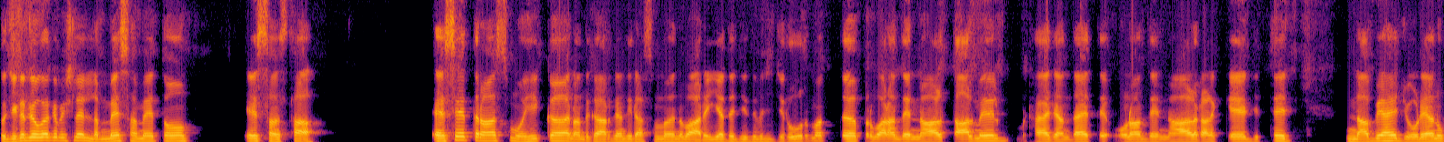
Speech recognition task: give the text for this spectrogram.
ਸੋ ਜ਼ਿਕਰਯੋਗ ਹੈ ਕਿ ਪਿਛਲੇ ਲੰਮੇ ਸਮੇਂ ਤੋਂ ਇਹ ਸੰਸਥਾ ਇਸੇ ਤਰ੍ਹਾਂ ਸਮੂਹਿਕ ਆਨੰਦ ਕਾਰਜਾਂ ਦੀ ਰਸਮ ਨਿਭਾ ਰਹੀ ਹੈ ਤੇ ਜਿਹਦੇ ਵਿੱਚ ਜ਼ਰੂਰਤਮੰਦ ਪਰਿਵਾਰਾਂ ਦੇ ਨਾਲ ਤਾਲਮੇਲ ਬਿਠਾਇਆ ਜਾਂਦਾ ਹੈ ਤੇ ਉਹਨਾਂ ਦੇ ਨਾਲ ਰਲ ਕੇ ਜਿੱਥੇ ਨਵਿਆਹੇ ਜੋੜਿਆਂ ਨੂੰ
